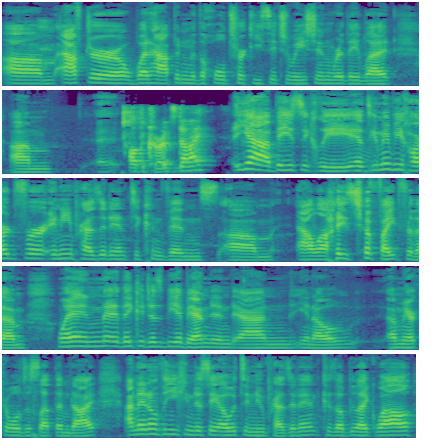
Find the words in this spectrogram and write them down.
um, after what happened with the whole Turkey situation, where they let um, All the Kurds die. yeah, basically, it's going to be hard for any president to convince um, allies to fight for them when they could just be abandoned and, you know, America will just let them die. And I don't think you can just say, "Oh, it's a new president," because they'll be like, "Well,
